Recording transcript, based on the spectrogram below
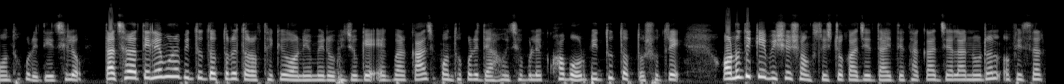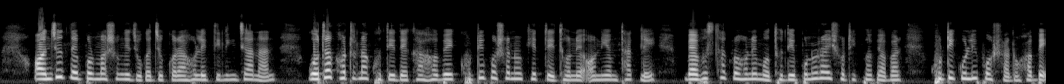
বন্ধ করে দিয়েছিল। তাছাড়া তেলিয়ামুড়া বিদ্যুৎ দপ্তরের তরফ থেকে অনিয়মের অভিযোগে একবার কাজ বন্ধ করে দেওয়া হয়েছে বলে খবর বিদ্যুৎ দপ্তর সূত্রে। অন্যদিকে বিষয়ে সংশ্লিষ্ট কাজের দায়িত্বে থাকা জেলা নোডাল অফিসার অঞ্জন দেববর্মার সঙ্গে যোগাযোগ করা হলে তিনি জানান, গোটা ঘটনা খতিয়ে দেখা হবে, খুঁটি বসানোর ক্ষেত্রে ধরনের অনিয়ম থাকলে ব্যবস্থা গ্রহণের মধ্য দিয়ে পুনরায় সঠিকভাবে আবার খুঁটিগুলি বসানো হবে।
